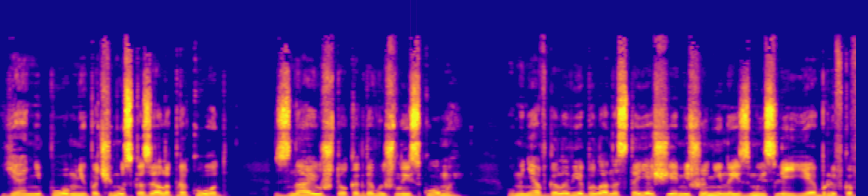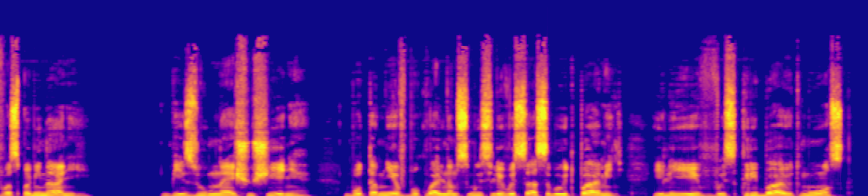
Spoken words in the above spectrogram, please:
Я не помню, почему сказала про код. Знаю, что когда вышла из комы, у меня в голове была настоящая мешанина из мыслей и обрывков воспоминаний. Безумное ощущение, будто мне в буквальном смысле высасывают память или выскребают мозг.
